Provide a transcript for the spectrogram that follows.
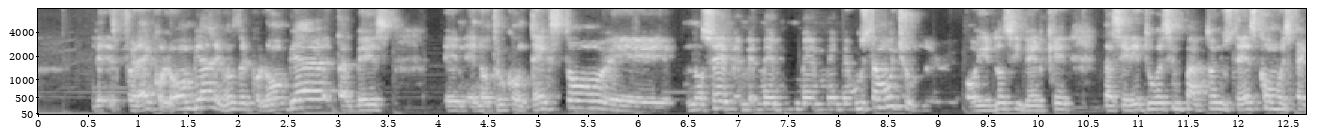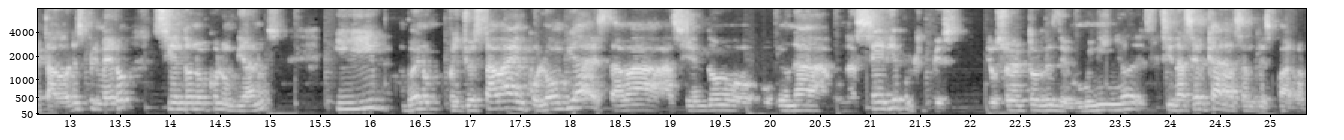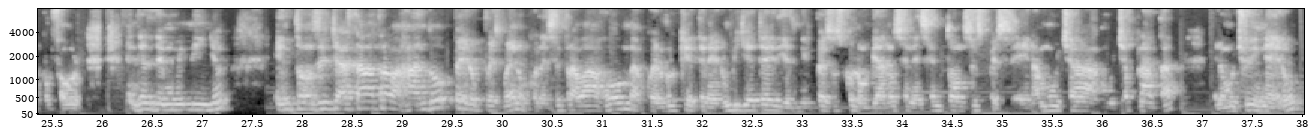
fuera de Colombia, lejos de Colombia, tal vez en, en otro contexto. eh, no sé, me, me- me- me- gusta mucho eh, oírlos y ver que la serie tuvo ese impacto en ustedes como espectadores primero, siendo no colombianos. Y bueno, pues yo estaba en Colombia, estaba haciendo una, una serie, porque pues yo soy actor desde muy niño, sin hacer caras, Andrés Parra, por favor, desde muy niño. Entonces ya estaba trabajando, pero pues bueno, con ese trabajo me acuerdo que tener un billete de 10 mil pesos colombianos en ese entonces pues era mucha, mucha plata, era mucho dinero.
